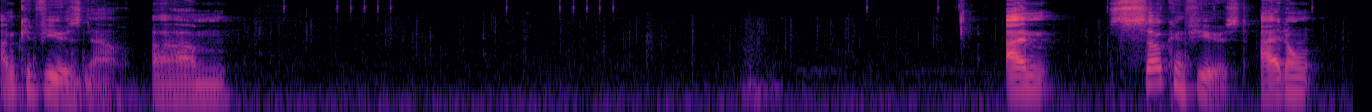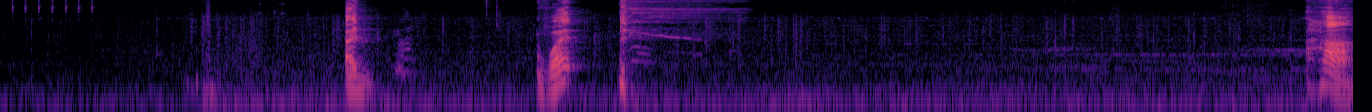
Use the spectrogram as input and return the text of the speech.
I'm confused now. Um... I'm so confused. I don't... I... What? Huh.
